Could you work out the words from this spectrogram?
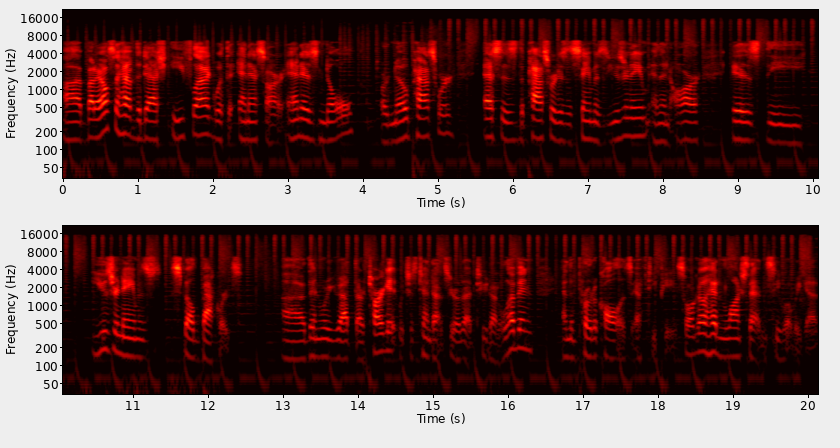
uh, but I also have the dash E flag with the NSR. N is null or no password. S is the password is the same as the username and then R is the username is spelled backwards. Uh, then we got our target, which is 10.0.2.11, and the protocol is FTP. So I'll go ahead and launch that and see what we get.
